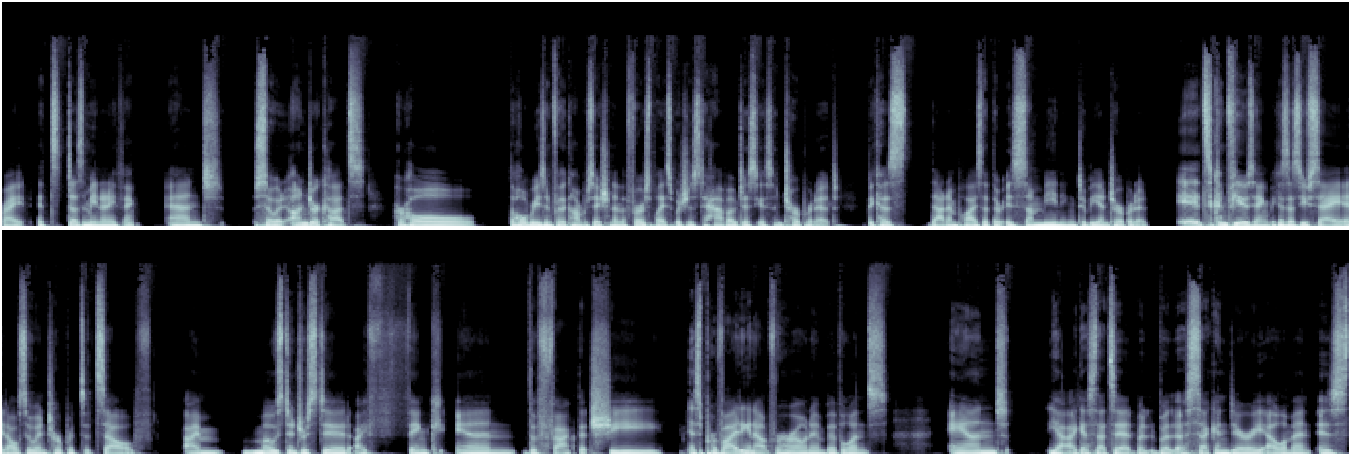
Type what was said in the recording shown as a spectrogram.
right? It doesn't mean anything. And so it undercuts her whole the whole reason for the conversation in the first place, which is to have Odysseus interpret it, because that implies that there is some meaning to be interpreted. It's confusing because, as you say, it also interprets itself. I'm most interested, I think, in the fact that she is providing an out for her own ambivalence and yeah, I guess that's it. But but a secondary element is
